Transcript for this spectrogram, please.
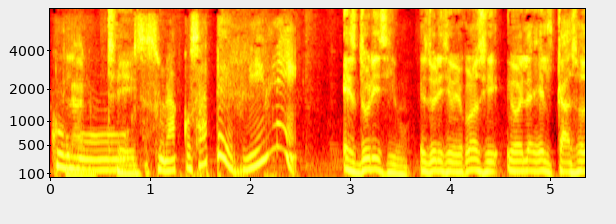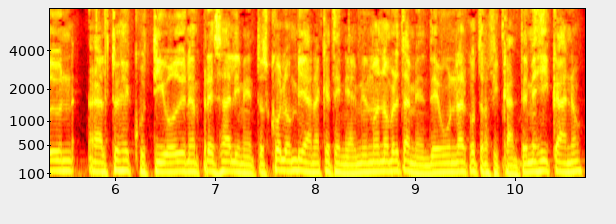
como Claro, sí. eso es una cosa terrible. Es durísimo, es durísimo. Yo conocí el, el caso de un alto ejecutivo de una empresa de alimentos colombiana que tenía el mismo nombre también de un narcotraficante mexicano.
